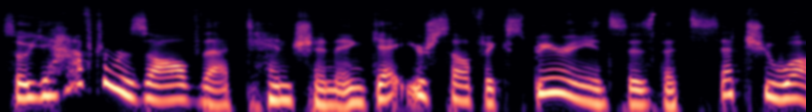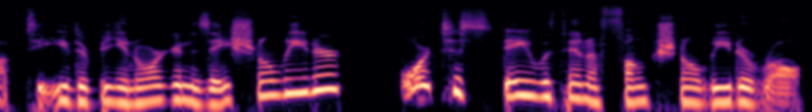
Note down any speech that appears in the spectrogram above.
So you have to resolve that tension and get yourself experiences that set you up to either be an organizational leader or to stay within a functional leader role.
